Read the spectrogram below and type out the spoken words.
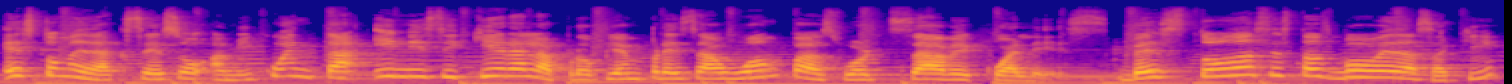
Esto me da acceso a mi cuenta y ni siquiera la propia empresa OnePassword sabe cuál es. ¿Ves todas estas bóvedas aquí?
